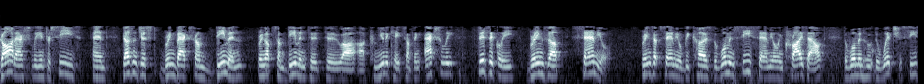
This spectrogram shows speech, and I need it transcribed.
God actually intercedes and doesn't just bring back some demon, bring up some demon to, to uh, uh, communicate something, actually physically brings up Samuel. Brings up Samuel because the woman sees Samuel and cries out, the woman who, the witch sees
